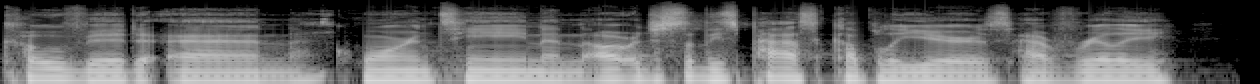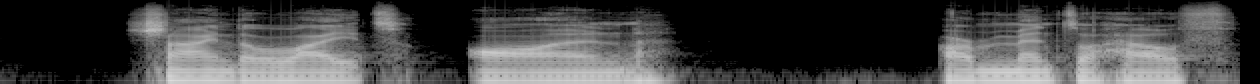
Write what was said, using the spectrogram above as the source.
COVID and quarantine and or just these past couple of years have really shined the light on our mental health.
